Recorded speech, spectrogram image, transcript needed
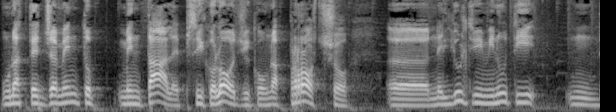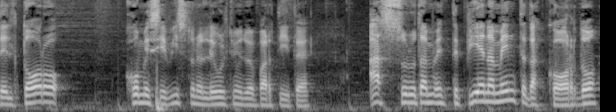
un atteggiamento mentale, psicologico, un approccio uh, negli ultimi minuti del Toro come si è visto nelle ultime due partite. Assolutamente, pienamente d'accordo,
